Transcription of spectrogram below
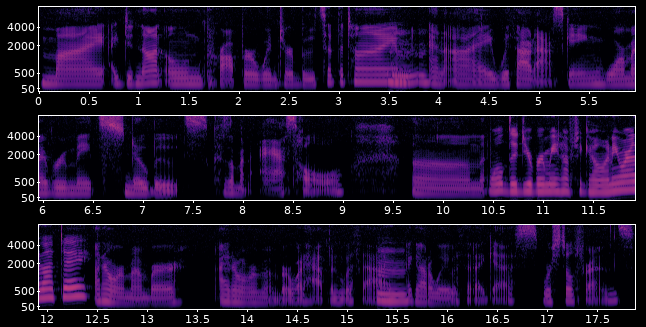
My, I did not own proper winter boots at the time. Mm. And I, without asking, wore my roommate's snow boots because I'm an asshole. Um, Well, did your roommate have to go anywhere that day? I don't remember. I don't remember what happened with that. Mm. I got away with it, I guess. We're still friends.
